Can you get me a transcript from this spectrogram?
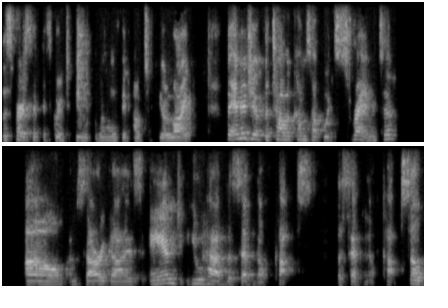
this person is going to be removing out of your life. The energy of the tower comes up with strength. Um, I'm sorry, guys. And you have the seven of cups, the seven of cups. So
